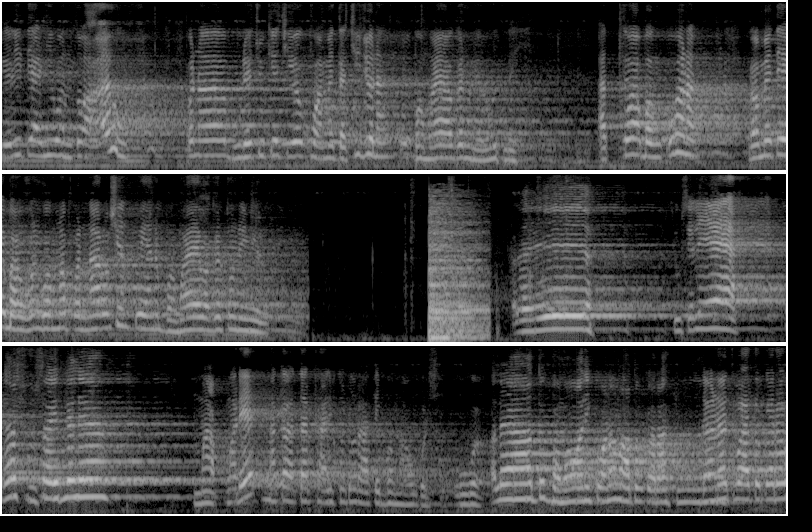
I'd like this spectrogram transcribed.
પેલી ત્યાંથી વન તો આવ્યું પણ ભૂલે ચૂકે છે અમે તચી જો ને. તો ભમાયા વગર મેળવું જ નહીં. આ તો આ બંકો હે ને ગમે તે બાવન ગામમાં પન્નારો છે ને તો એને ભમાયા વગર તો નહીં મેળવું. અરે શું છે લે? એ સુસાઈડ એટલે લે? માપ મરે નકર અત્યારે ખાલી ખોટો રાતે ભમાવવું પડશે. ઓવર અલે આ તો ભમાવાની કોના વાતો કરા તું? દણત વાતો કરો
